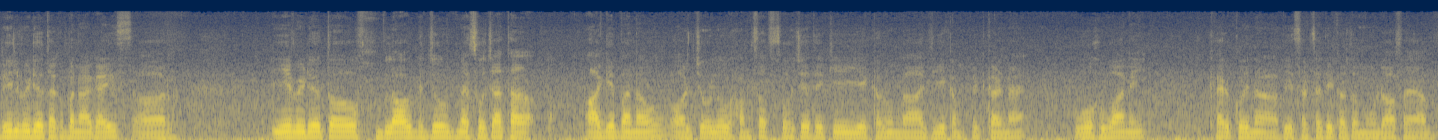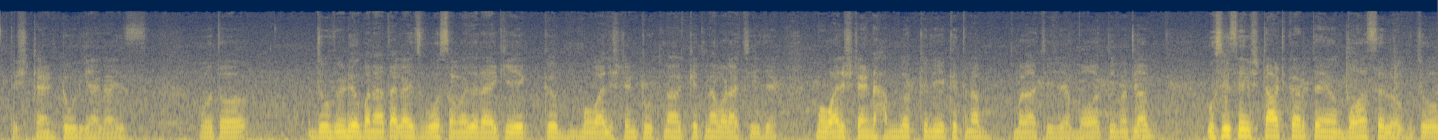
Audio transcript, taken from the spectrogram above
रील वीडियो तक बना गाइस और ये वीडियो तो ब्लॉग जो मैं सोचा था आगे बनाऊँ, और जो लोग हम सब सोचे थे कि ये करूँगा, आज ये कंप्लीट करना है, वो हुआ नहीं। खैर कोई ना, अभी सरस्वती का तो मूड ऑफ़ है, अब स्टैंड टूट गया गाइस वो तो जो वीडियो बनाता गाइस वो समझ रहा है कि एक मोबाइल स्टैंड टूटना कितना बड़ा चीज़ है। मोबाइल स्टैंड हम लोग के लिए कितना बड़ा चीज़ है। बहुत ही मतलब उसी से स्टार्ट करते हैं बहुत से लोग जो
